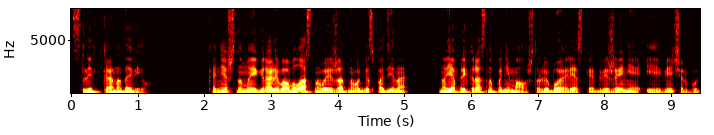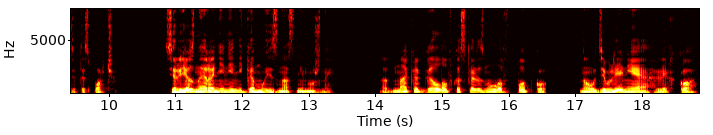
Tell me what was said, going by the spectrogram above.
слегка надавил. Конечно, мы играли во властного и жадного господина, но я прекрасно понимал, что любое резкое движение и вечер будет испорчен. Серьезные ранения никому из нас не нужны. Однако головка скользнула в попку, но удивление легко.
